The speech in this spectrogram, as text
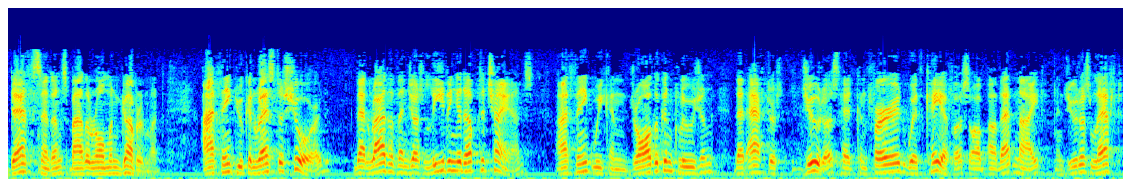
death sentence by the Roman government. I think you can rest assured that rather than just leaving it up to chance, I think we can draw the conclusion that after Judas had conferred with Caiaphas uh, uh, that night, and Judas left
